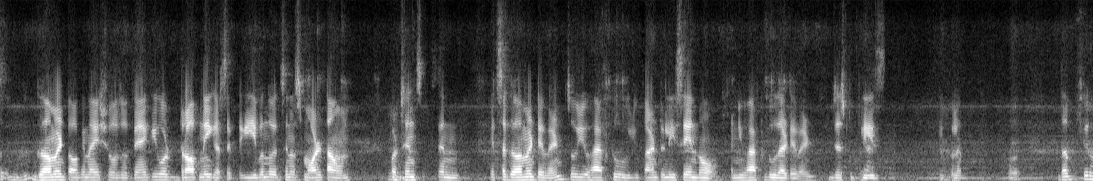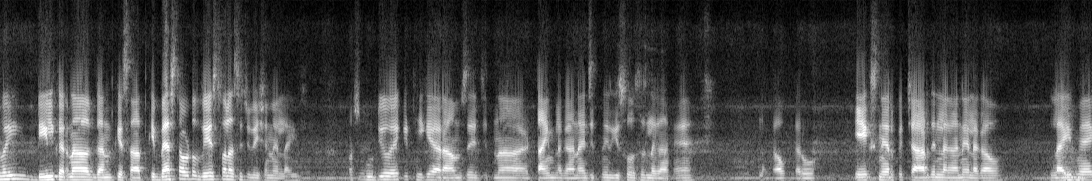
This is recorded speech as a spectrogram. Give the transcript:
गवर्नमेंट ऑर्गेनाइज शोज़ होते हैं कि वो ड्रॉप नहीं कर सकते even though it's in a small town but since it's an it's a government event so you have to you can't really say no and you have to do that event just to yeah, please people. तो तब फिर वही डील करना गन के साथ कि बेस्ट आउट ऑफ़ वेस्ट वाला सिचुएशन है लाइफ और स्टूडियो है कि ठीक है आराम से जितना टाइम लगाना है जितने रिसोर्सेज लगाने हैं लगाओ करो. एक स्नेयर पे चार दिन लगाने लगाओ. लाइव हम्म, में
